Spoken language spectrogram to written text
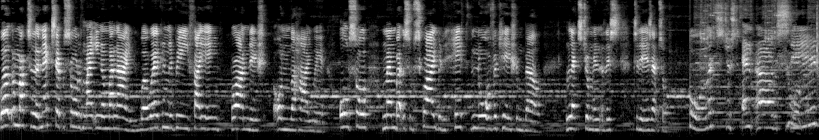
Welcome back to the next episode of Mighty Number 9, where we're going to be fighting Brandish on the highway. Also, remember to subscribe and hit the notification bell. Let's jump into this today's episode. So, let's just enter the stage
